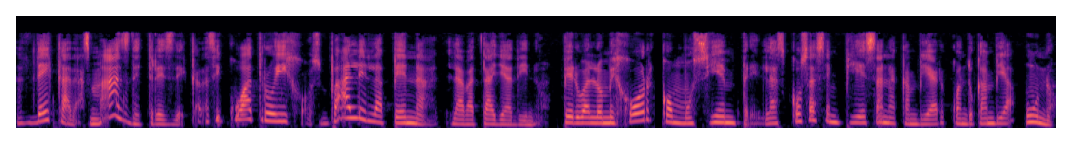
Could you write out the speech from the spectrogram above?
décadas, más de tres décadas y cuatro hijos. Vale la pena la batalla, Dino. Pero a lo mejor, como siempre, las cosas empiezan a cambiar cuando cambia uno,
